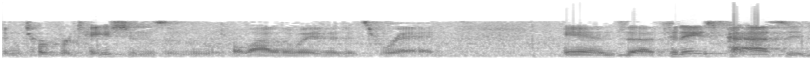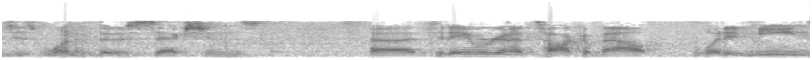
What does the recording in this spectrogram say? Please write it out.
interpretations of a lot of the way that it's read. And uh, today's passage is one of those sections. Uh, today we're going to talk about what it means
